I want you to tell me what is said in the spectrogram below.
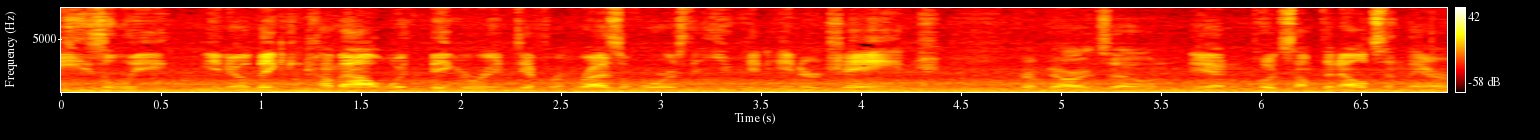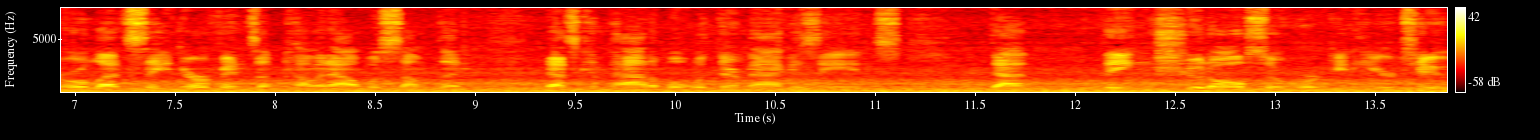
Easily, you know, they can come out with bigger and different reservoirs that you can interchange from Dart Zone and put something else in there. Or let's say Nerf ends up coming out with something that's compatible with their magazines. That thing should also work in here too,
